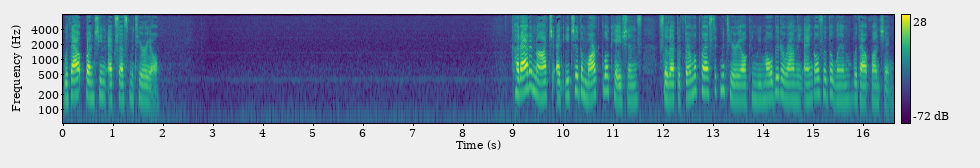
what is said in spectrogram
without bunching excess material. Cut out a notch at each of the marked locations so that the thermoplastic material can be molded around the angles of the limb without bunching.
